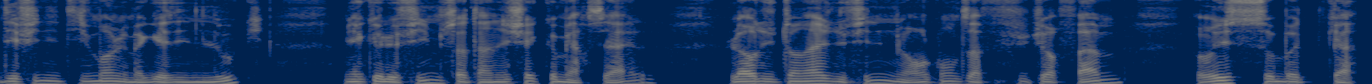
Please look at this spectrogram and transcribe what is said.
définitivement le magazine Look, bien que le film soit un échec commercial. Lors du tournage du film, il rencontre sa future femme, Russe Sobotka.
